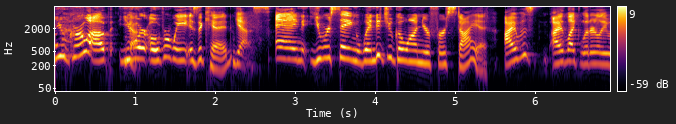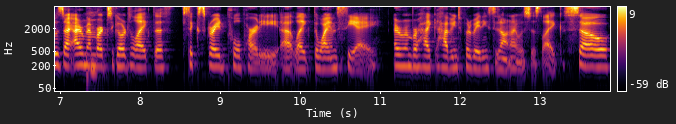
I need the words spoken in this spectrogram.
you grew up, you yeah. were overweight as a kid. Yes. And you were saying, when did you go on your first diet? I was, I like literally was, I remember to go to like the sixth grade pool party at like the YMCA. I remember like having to put a bathing suit on. And I was just like, so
